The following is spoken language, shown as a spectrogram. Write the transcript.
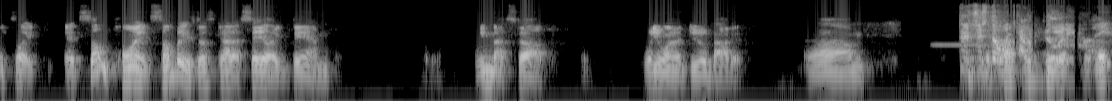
it's like at some point, somebody's just got to say, like, damn, we messed up. What do you want to do about it? Um, There's just no accountability. Let,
